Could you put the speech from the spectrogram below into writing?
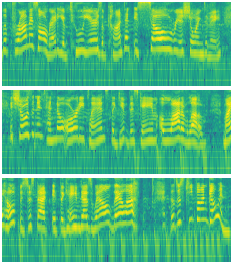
The promise already of two years of content is so reassuring to me. It shows that Nintendo already plans to give this game a lot of love. My hope is just that if the game does well, they'll, uh, they'll just keep on going.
